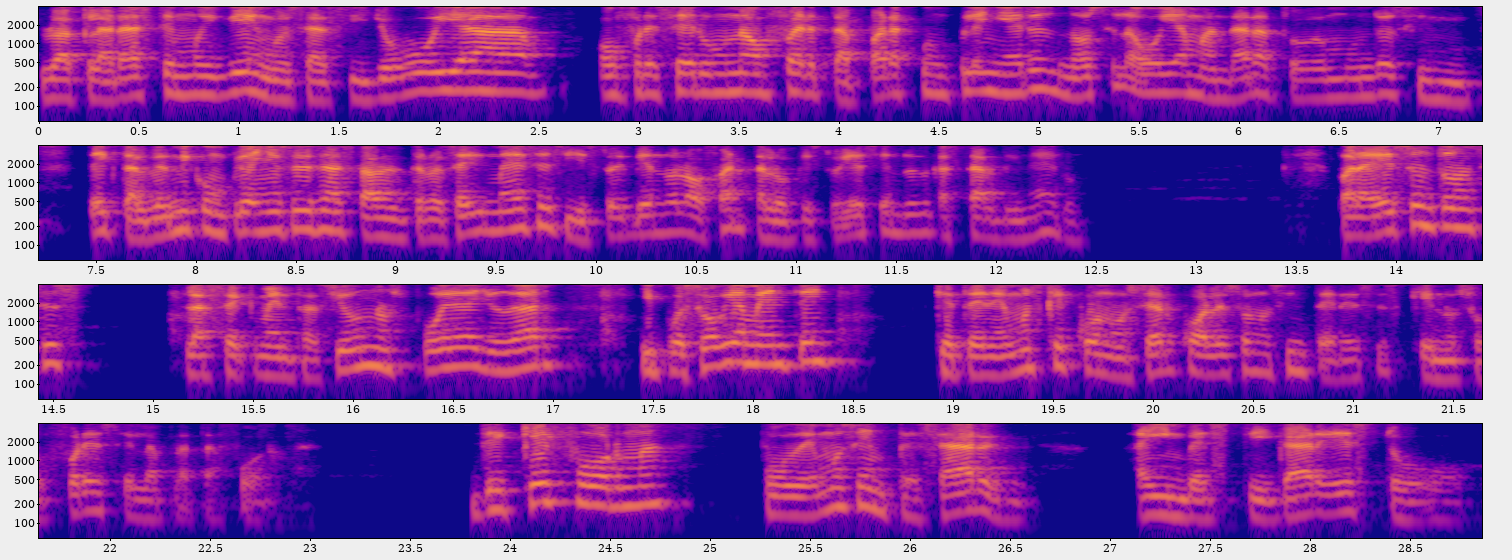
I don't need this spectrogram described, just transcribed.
lo aclaraste muy bien, o sea, si yo voy a ofrecer una oferta para cumpleaños, no se la voy a mandar a todo el mundo sin, tal vez mi cumpleaños es hasta dentro de seis meses y estoy viendo la oferta, lo que estoy haciendo es gastar dinero. Para eso entonces la segmentación nos puede ayudar y pues obviamente que tenemos que conocer cuáles son los intereses que nos ofrece la plataforma. ¿De qué forma podemos empezar a investigar esto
